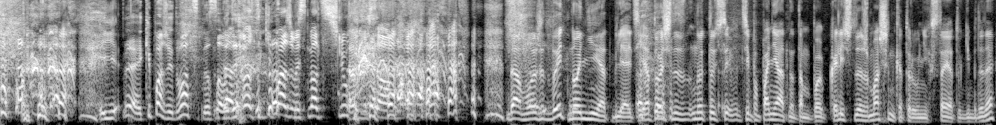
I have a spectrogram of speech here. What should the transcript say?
и- Да, экипажей 20, на самом Да, деле. 20 экипажей, 18 с шлюхами. Да, может быть, но нет, блядь. Я точно... Ну, то есть, типа, понятно, там, по количеству даже машин, которые у них стоят у ГИБДД.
